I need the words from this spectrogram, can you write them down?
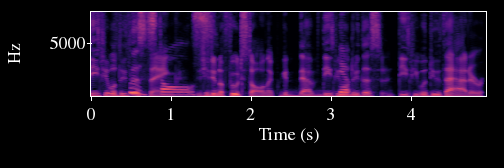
these people do this Food thing. stalls. She's doing a food stall, and like we could have these people Yep. do this, or these people do that, or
